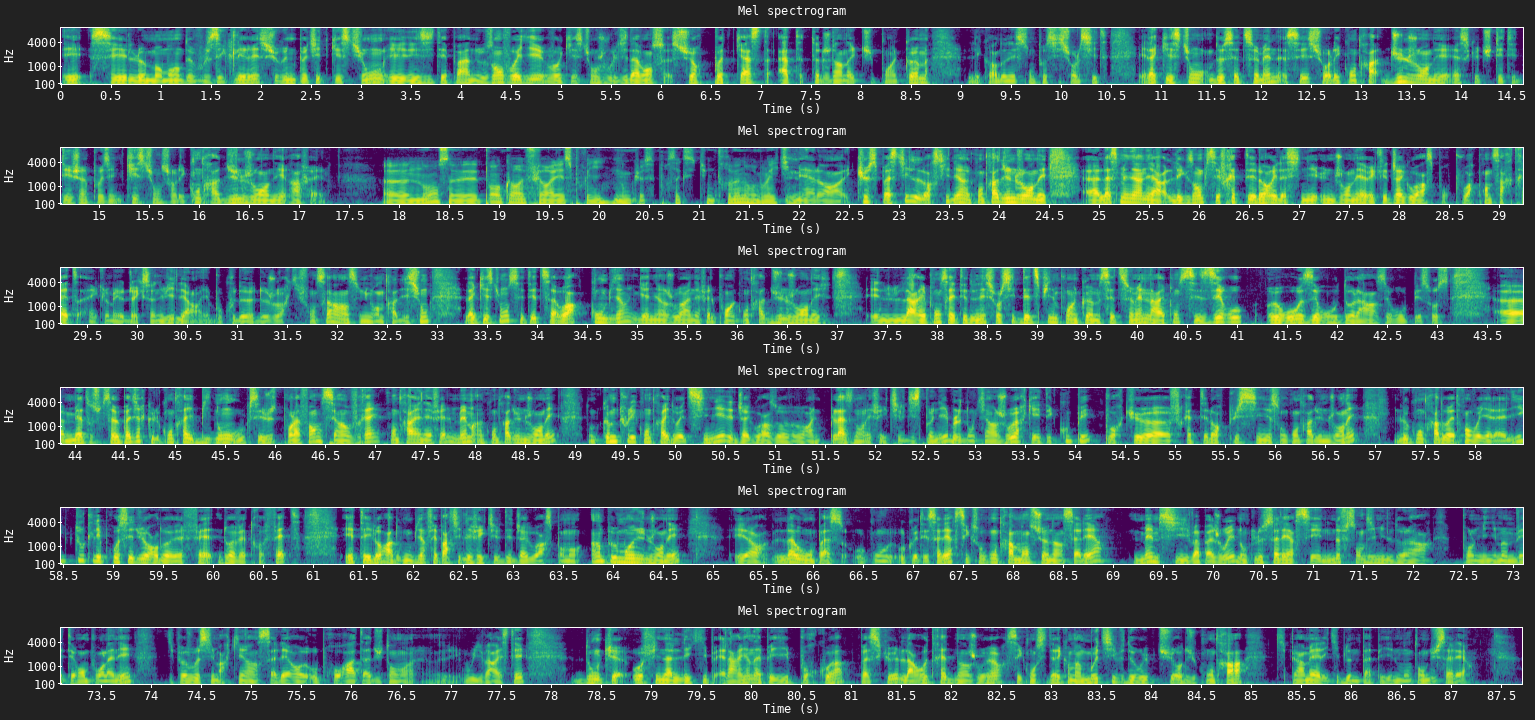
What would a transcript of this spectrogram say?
et c'est le moment de vous éclairer sur une petite question et n'hésitez pas à nous envoyer vos questions, je vous le dis d'avance, sur podcast at touchdownactu.com. Les coordonnées sont aussi sur le site. Et la question de cette semaine, c'est sur les contrats d'une journée. Est-ce que tu t'étais déjà posé une question sur les contrats d'une journée, Raphaël? Euh, non, ça m'avait pas encore effleuré l'esprit, donc euh, c'est pour ça que c'est une très bonne rubrique. Mais alors, que se passe-t-il lorsqu'il y a un contrat d'une journée? Euh, La semaine dernière, l'exemple, c'est Fred Taylor. Il a signé une journée avec les Jaguars pour pouvoir prendre sa retraite avec le maillot de Jacksonville. Alors, il y a beaucoup de, joueurs qui font ça, hein, c'est une grande tradition. La question, c'était de savoir combien gagne un joueur NFL pour un contrat d'une journée. Et la réponse a été donnée sur le site deadspin.com. Cette semaine, la réponse, c'est 0 euros, 0 dollars, 0 pesos. Mais attention, ça veut pas dire que le contrat est bidon ou que c'est juste pour la forme. C'est un vrai contrat NFL, même un contrat d'une journée. Donc comme tous les contrats, il doit être signé, les Jaguars doivent avoir une place dans l'effectif disponible. Donc il y a un joueur qui a été coupé pour que euh, Fred Taylor puisse signer son contrat d'une journée. Le contrat doit être envoyé à la ligue, toutes les procédures doivent être, faites. Et Taylor a donc bien fait partie de l'effectif des Jaguars pendant un peu moins d'une journée. Et alors là où on passe au côté salaire, c'est que son contrat mentionne un salaire, même s'il va pas jouer. Donc le salaire c'est 910 000 dollars pour le minimum vétéran pour l'année. Ils peuvent aussi marquer un salaire euh, au prorata du temps euh, où il va rester. Donc au final l'équipe elle a rien à payer. Pourquoi? Parce que la retraite d'un joueur c'est considéré comme un motif de rupture du contrat qui permet à l'équipe de ne pas payer le montant du salaire.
